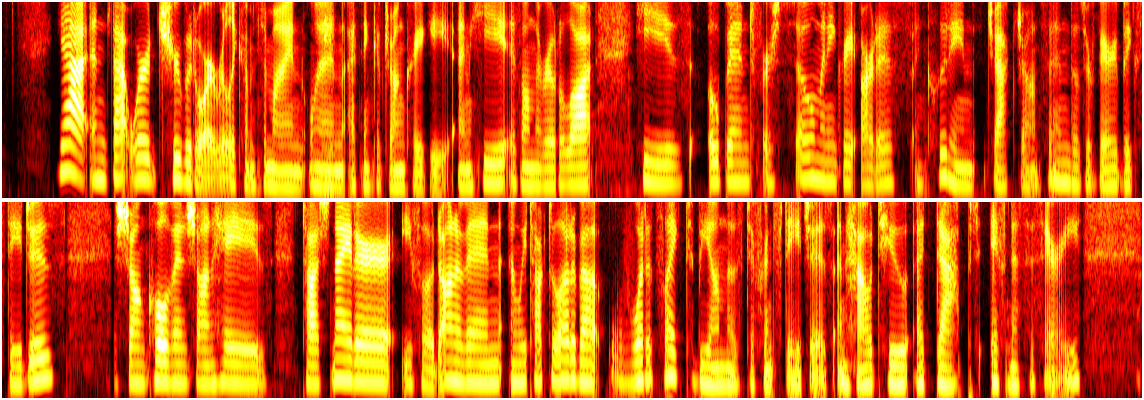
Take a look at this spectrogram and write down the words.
Yeah, and that word troubadour really comes to mind when mm. I think of John Craigie. And he is on the road a lot. He's opened for so many great artists, including Jack Johnson. Those are very big stages. Shawn Colvin, Sean Hayes, Todd Snider, Aoife O'Donovan. And we talked a lot about what it's like to be on those different stages and how to adapt if necessary.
